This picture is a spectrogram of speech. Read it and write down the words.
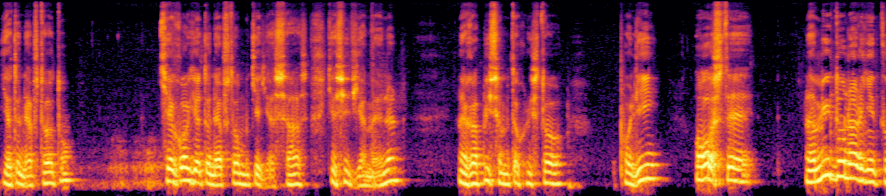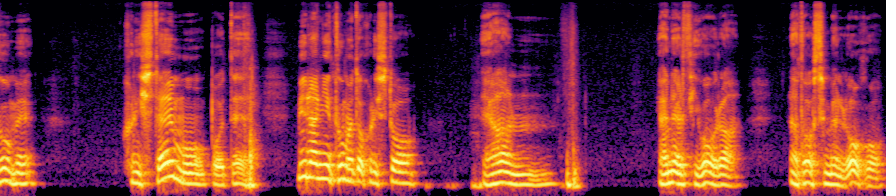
για τον εαυτό του και εγώ για τον εαυτό μου και για σας και εσείς για μένα να αγαπήσουμε τον Χριστό πολύ ώστε να μην τον αρνηθούμε Χριστέ μου ποτέ, μην αρνηθούμε τον Χριστό εάν, εάν έρθει η ώρα να δώσουμε λόγο,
